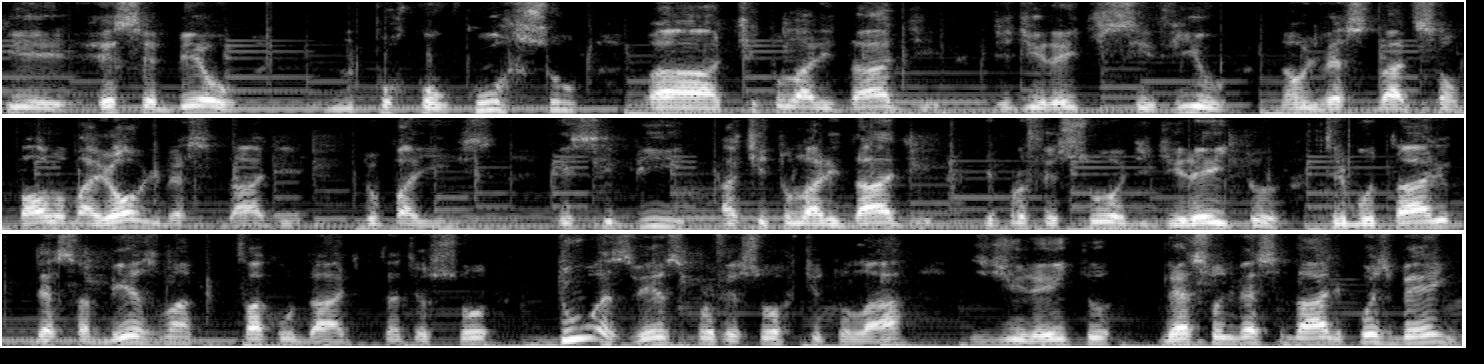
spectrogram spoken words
que recebeu por concurso a titularidade de Direito Civil na Universidade de São Paulo, a maior universidade do país. Recebi a titularidade de professor de Direito Tributário dessa mesma faculdade. Portanto, eu sou duas vezes professor titular de Direito dessa universidade. Pois bem,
